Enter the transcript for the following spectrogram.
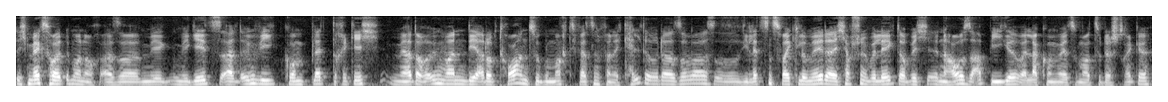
ich merke es heute immer noch. Also mir, mir geht es halt irgendwie komplett dreckig. Mir hat auch irgendwann die Adduktoren zugemacht. Ich weiß nicht, von der Kälte oder sowas. Also die letzten zwei Kilometer, ich habe schon überlegt, ob ich nach Hause abbiege, weil da kommen wir jetzt mal zu der Strecke.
